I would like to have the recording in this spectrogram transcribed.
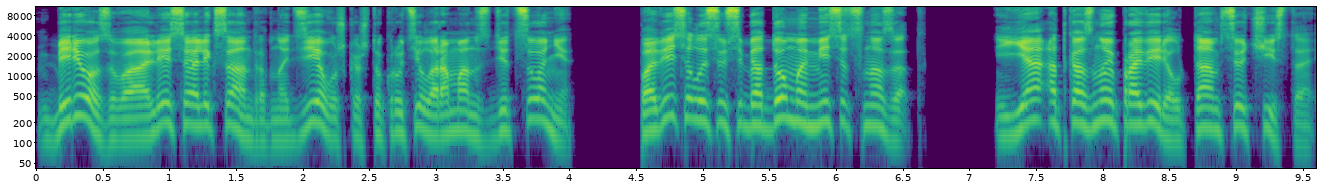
Березова Олеся Александровна, девушка, что крутила роман с Дицони, повесилась у себя дома месяц назад. Я отказной проверил, там все чисто.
